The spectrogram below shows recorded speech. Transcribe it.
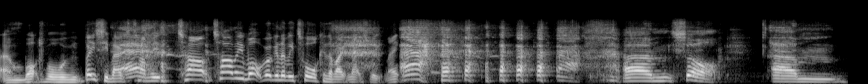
And what will we basically, Mags, tell me, tell, tell me what we're going to be talking about next week, mate. um, so, um,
